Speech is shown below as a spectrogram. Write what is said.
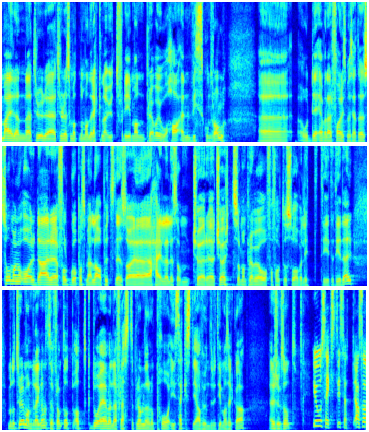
mer enn Jeg tror, jeg tror som at når man regner ut Fordi man prøver jo å ha en viss kontroll. Uh, og det er vel erfaringsmessig etter så mange år der folk går på smeller, og plutselig så er hele liksom kjøret kjørt. Så man prøver jo å få folk til å sove litt tid til tider. Men da tror jeg man regner seg fram til at, at da er vel de fleste programlederne på i 60 av 100 timer ca. Er det ikke sånt? Jo, 60-70. Altså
